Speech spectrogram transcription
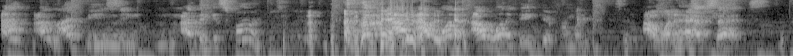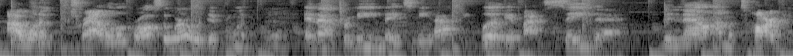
I, I like being mm-hmm. single I think it's fun I want to I want to date different women. I want to have sex. I want to travel across the world with different women. And that for me makes me happy. But if I say that, then now I'm a target.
